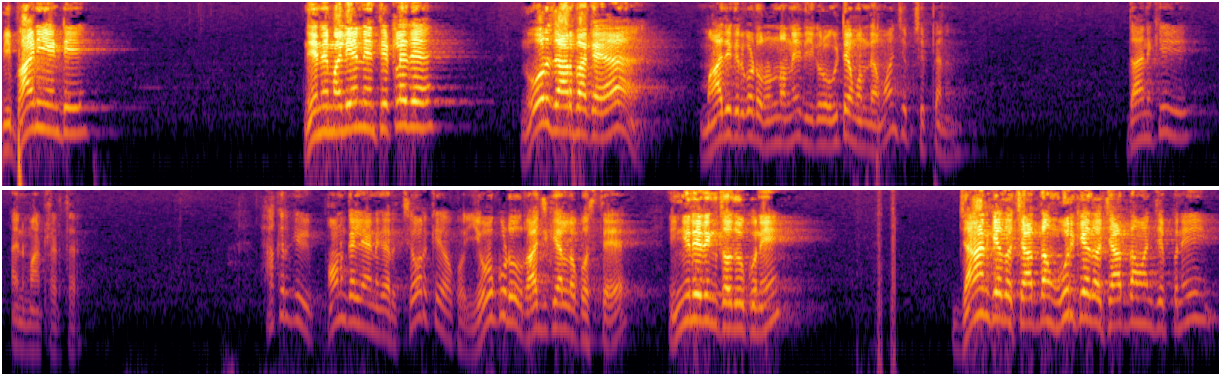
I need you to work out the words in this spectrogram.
మీ బాణి ఏంటి? నేనే మళ్ళీ ఏం నేను తిట్టలేదే? నోరు జారబాకాయా మా దగ్గర కూడా రెండు ఉన్నాయి దగ్గర ఒకటే ఉందేమో అని చెప్పి చెప్పాను. దానికి ఆయన మాట్లాడతారు. ఆఖరికి పవన్ కళ్యాణ్ గారు చివరికి ఒక యువకుడు రాజకీయాల్లోకి వస్తే ఇంజనీరింగ్ చదువుకుని జనానికి ఏదో చేద్దాం ఊరికి ఏదో చేద్దాం అని చెప్పని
